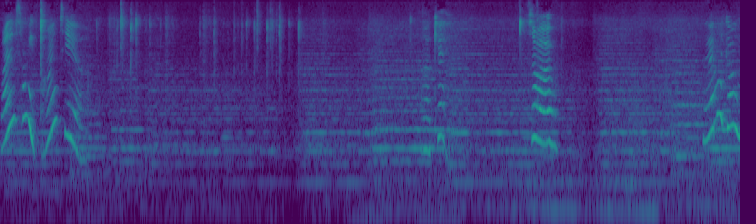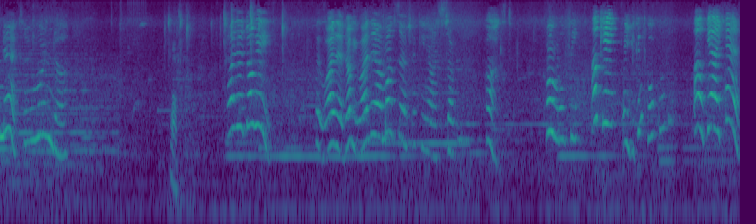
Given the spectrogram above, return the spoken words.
Why are there so many vines here? Okay. So, where am I going next? I wonder. Oh, Why there, doggy? Wait, why there, doggy? Why there a monster attacking us so fast? Come on, Wolfie. Okay. Wait, you can talk, Wolfie? Oh, yeah, I can.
